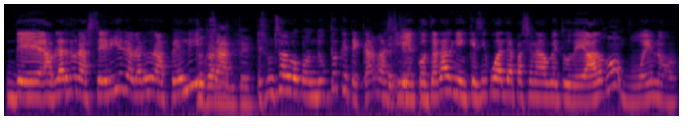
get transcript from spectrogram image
de hablar de una serie, de hablar de una peli. Totalmente. O sea, es un salvoconducto que te cagas. Es y que- encontrar a alguien que es igual de apasionado que tú de algo, bueno,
